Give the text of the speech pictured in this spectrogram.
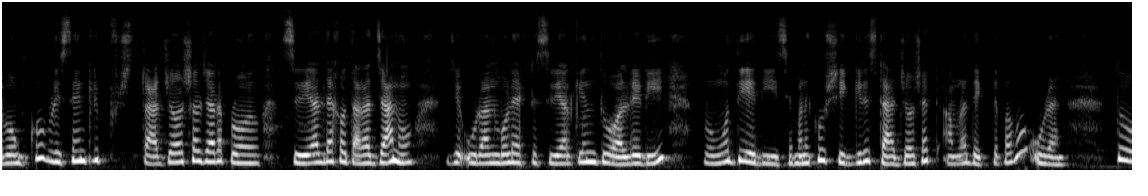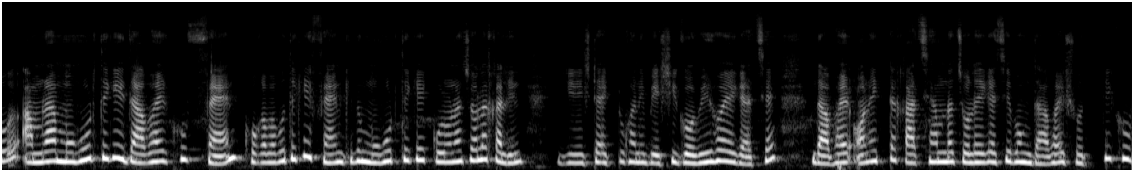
এবং খুব রিসেন্টলি স্টার জলসাল যারা সিরিয়াল দেখো, তারা জানো যে উড়ান বলে একটা সিরিয়াল কিন্তু অলরেডি প্রমো দিয়ে দিয়েছে। মানে খুব শিগগিরই স্টার জলসা আমরা দেখতে পাবো উড়ান। তো আমরা মোহর থেকেই দাভাইয়ের খুব ফ্যান খোকাবাবু থেকেই ফ্যান কিন্তু মোহর থেকে করোনা চলাকালীন জিনিসটা একটুখানি বেশি গভীর হয়ে গেছে। দাভাইয়ের অনেকটা কাছে আমরা চলে গেছি এবং দাভাই সত্যি খুব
